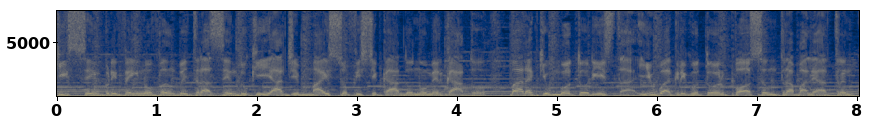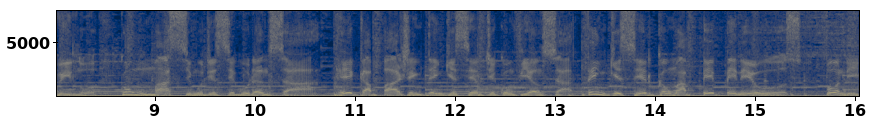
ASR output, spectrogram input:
que sempre vem inovando e trazendo o que há de mais sofisticado no mercado, para que o motorista e o agricultor possam trabalhar tranquilo, com o máximo de segurança. Recapagem tem que ser de confiança, tem que ser com a PP Neus. Fone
